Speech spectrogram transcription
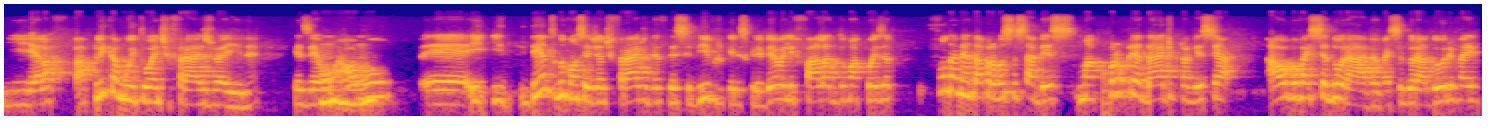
E ela aplica muito o antifrágil aí, né? Quer dizer, um, uhum. algo. É, e, e, dentro do conceito de antifrágil, dentro desse livro que ele escreveu, ele fala de uma coisa fundamental para você saber, uma propriedade para ver se algo vai ser durável, vai ser duradouro e vai,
